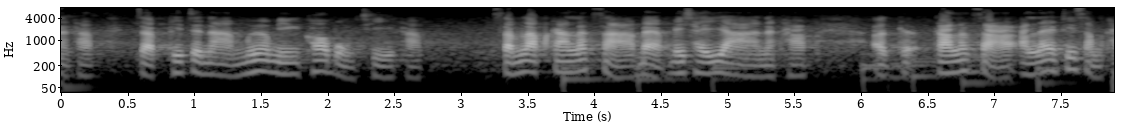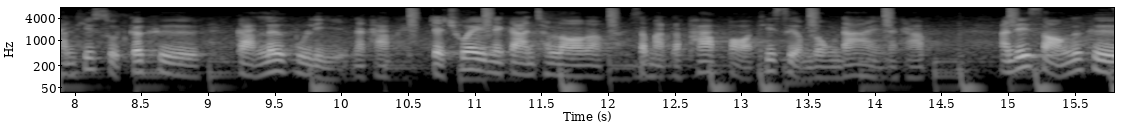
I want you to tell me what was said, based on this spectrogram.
นะครับ จะพิจารณาเมื่อมีข้อบ่งชี้ครับสำหรับการรักษาแบบไม่ใช้ยานะครับ การรักษาอันแรกที่สำคัญที่สุดก็คือการเลิกบุหรี่นะครับ จะช่วยในการชะลอสมรรถภาพปอดที่เสื่อมลงได้นะครับ อันที่สองก็คือ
